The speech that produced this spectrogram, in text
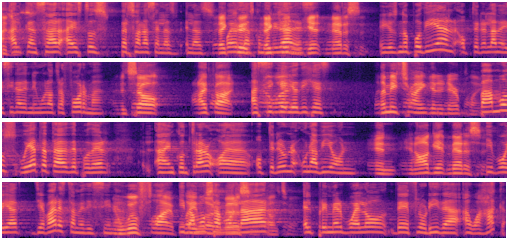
villages. alcanzar a estas personas en las, en las, They, pueblos, las could, they couldn't comunidades. get medicine. Ellos no podían obtener la medicina de ninguna otra forma. And so I thought, you Así know que what? yo dije, let me try and get an airplane. vamos, voy a tratar de poder a encontrar o a obtener un, un avión and, and I'll get medicine. y voy a llevar esta medicina. And we'll fly a Y vamos a volar el primer vuelo de Florida a Oaxaca.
